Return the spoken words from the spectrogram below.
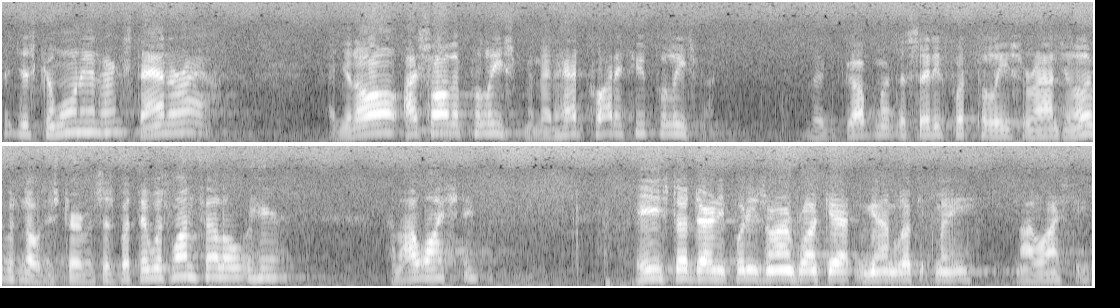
They'd just come on in there and stand around. And you know, I saw the policemen. They'd had quite a few policemen. The government, the city put police around. You know, there was no disturbances, but there was one fellow over here, and I watched him. He stood there and he put his arms like that and began to look at me. And I watched him.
